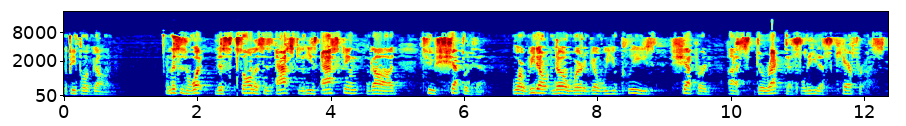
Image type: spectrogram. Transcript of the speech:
the people of God. And this is what this psalmist is asking. He's asking God to shepherd them. Lord, we don't know where to go. Will you please shepherd us, direct us, lead us, care for us?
